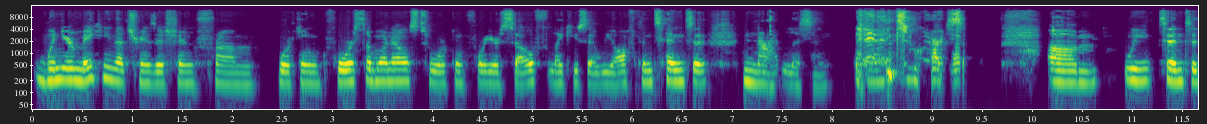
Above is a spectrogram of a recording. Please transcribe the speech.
when you're making that transition from working for someone else to working for yourself, like you said, we often tend to not listen to ourselves um, we tend to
